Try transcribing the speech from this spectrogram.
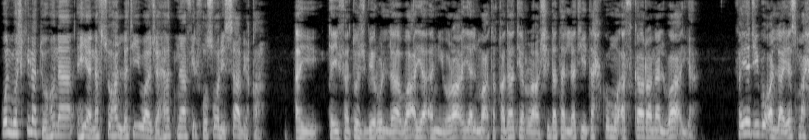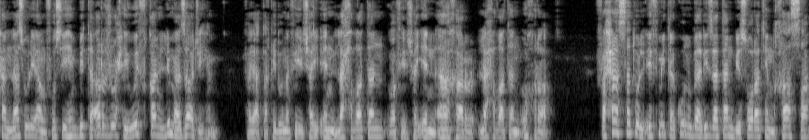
والمشكلة هنا هي نفسها التي واجهتنا في الفصول السابقة، أي كيف تجبر اللاوعي أن يراعي المعتقدات الراشدة التي تحكم أفكارنا الواعية، فيجب ألا يسمح الناس لأنفسهم بالتأرجح وفقا لمزاجهم، فيعتقدون في شيء لحظة وفي شيء آخر لحظة أخرى، فحاسة الإثم تكون بارزة بصورة خاصة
